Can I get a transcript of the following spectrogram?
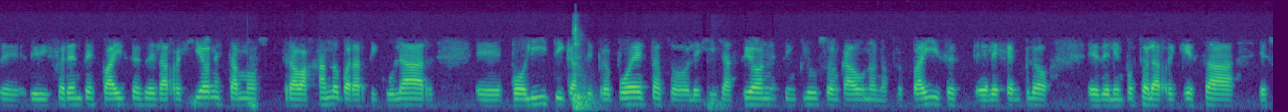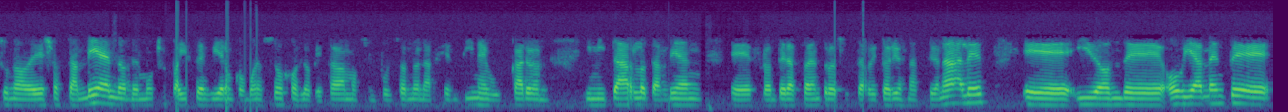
de, diferentes países de la región estamos trabajando para articular eh, políticas y propuestas o legislaciones incluso en cada uno de nuestros países. El ejemplo eh, del impuesto a la riqueza es uno de ellos también, donde muchos países vieron con buenos ojos lo que estábamos impulsando en Argentina y buscaron imitarlo también eh, fronteras adentro de sus territorios nacionales y donde obviamente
